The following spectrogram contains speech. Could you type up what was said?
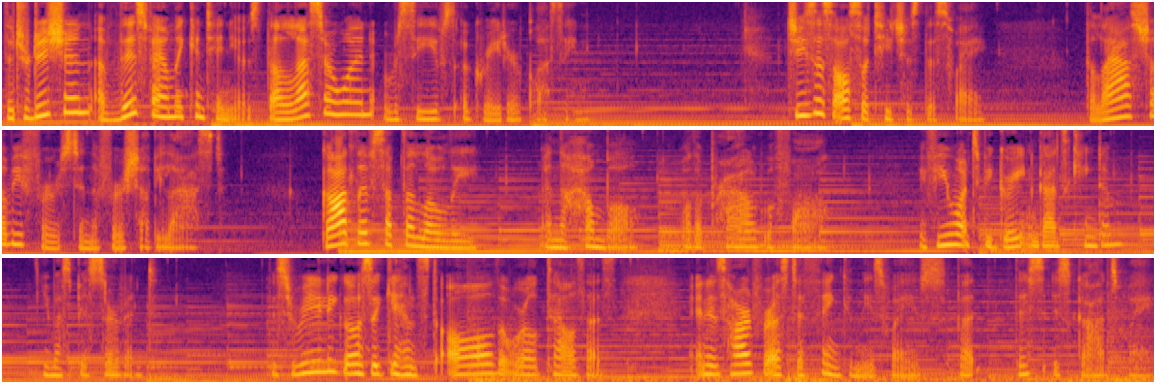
The tradition of this family continues. The lesser one receives a greater blessing. Jesus also teaches this way the last shall be first, and the first shall be last. God lifts up the lowly and the humble, while the proud will fall. If you want to be great in God's kingdom, you must be a servant. This really goes against all the world tells us, and it's hard for us to think in these ways, but this is God's way.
